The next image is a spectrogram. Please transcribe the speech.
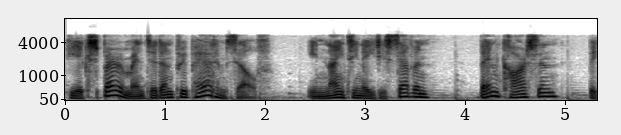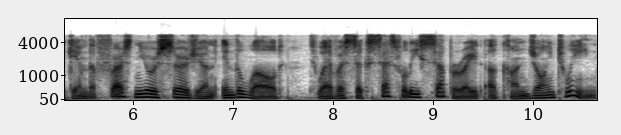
He experimented and prepared himself. In 1987, Ben Carson became the first neurosurgeon in the world to ever successfully separate a conjoined twin.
